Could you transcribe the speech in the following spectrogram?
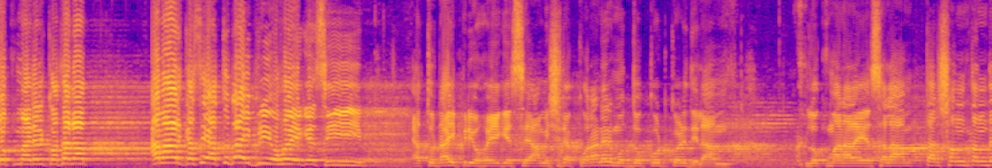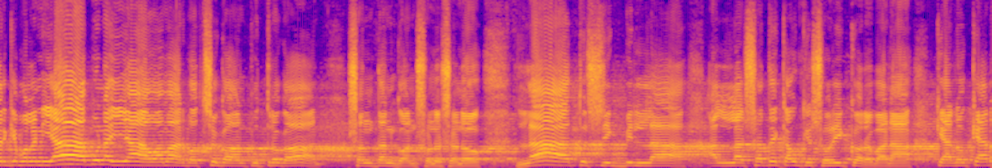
লোকমানের কথাটা আমার কাছে এতটাই প্রিয় হয়ে গেছি, এতটাই প্রিয় হয়ে গেছে, আমি সেটা কোরআনের মধ্যে কোট করে দিলাম। লোকমান আলাইসালাম তার সন্তানদেরকে বলেন, ইয়া বুনাইয়া ও আমার বৎসগণ, পুত্রগণ, সন্তানগণ, শোনো শোনো। লা তুশরিক বিল্লাহ, আল্লাহর সাথে কাউকে শরিক করবা না। কেন কেন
